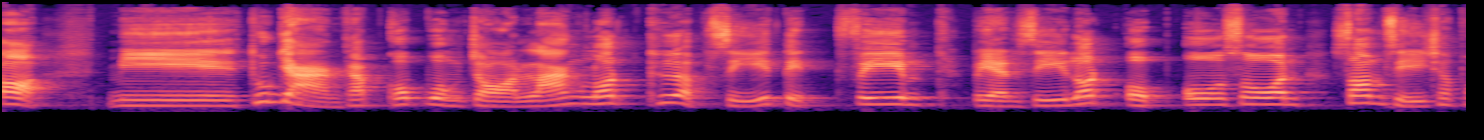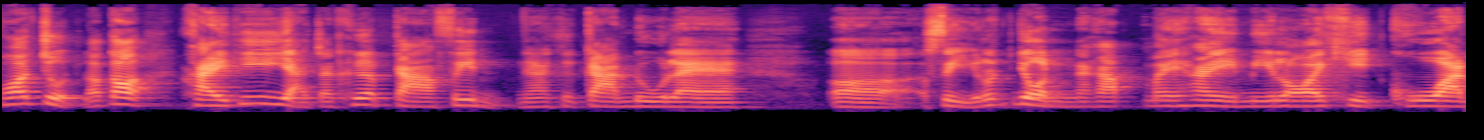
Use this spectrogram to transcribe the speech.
ก็มีทุกอย่างครับ ครบวงจร ล้างรถ เคลือบสีติดฟิล์ม เปลี่ยนสีรถ อบโอโซน ซ่อมสีเฉพาะจุด แล้วก็ใครที่อยากจะเคลือบกาฟินนะ คือการดูแล สีรถยนต์นะครับ ไม่ให้มีรอยขีดข่วน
